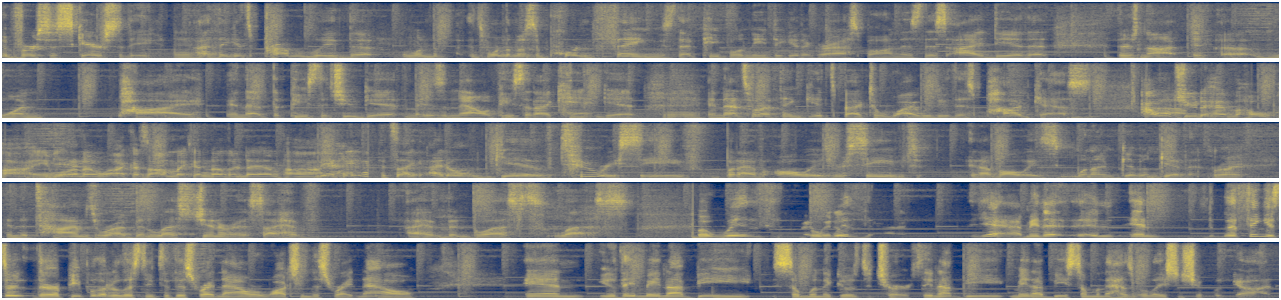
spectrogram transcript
versus scarcity. Mm -hmm. I think it's probably the one the, it's one of the most important things that people need to get a grasp on is this idea that there's not uh, one pie and that the piece that you get is now a piece that I can't get. Mm -mm. And that's what I think gets back to why we do this podcast. I want um, you to have the whole pie. You yeah. want to know why? Because I'll make another damn pie. Yeah. it's like I don't give to receive, but I've always received and I've always when I'm given given right. In the times where I've been less generous, I have I have been blessed less. But with but with yeah, I mean, and and the thing is, there there are people that are listening to this right now or watching this right now, and you know they may not be someone that goes to church. They not be may not be someone that has a relationship with God.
